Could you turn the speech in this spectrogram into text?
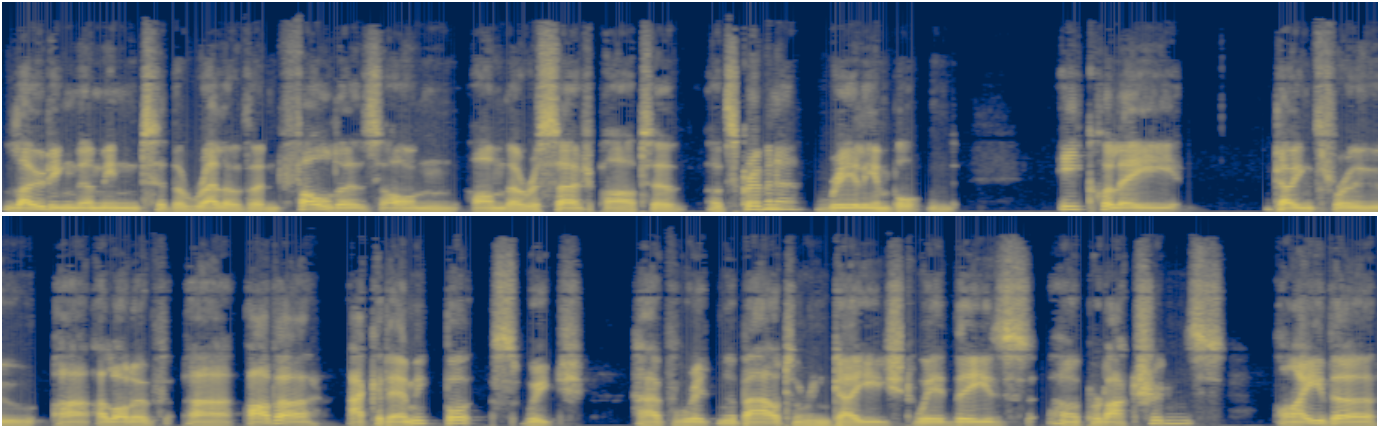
loading them into the relevant folders on on the research part of, of Scrivener, really important. Equally, going through uh, a lot of uh, other academic books, which have written about or engaged with these uh, productions, either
